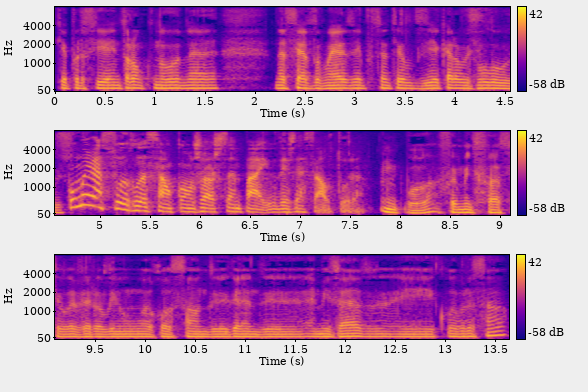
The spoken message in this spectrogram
que aparecia em tronco nu na, na sede do médio e, portanto, ele dizia que eram os Zulus. Como era a sua relação com Jorge Sampaio desde essa altura? Muito boa. Foi muito fácil haver ali uma relação de grande amizade e colaboração.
